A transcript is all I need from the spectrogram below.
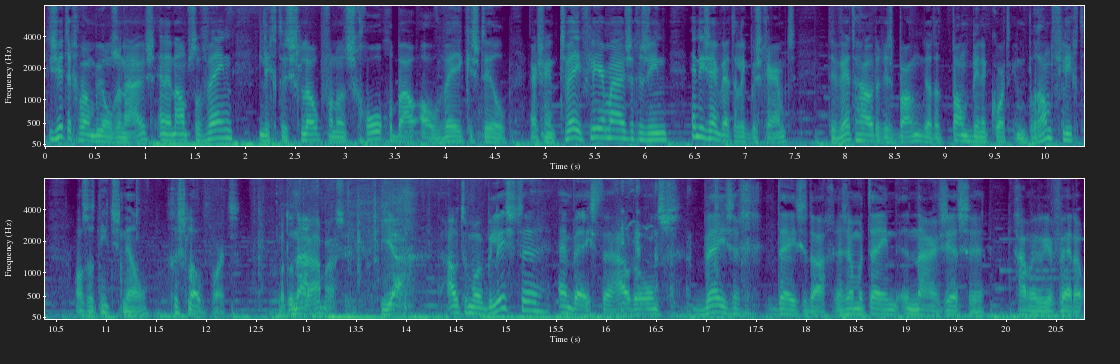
Die zitten gewoon bij ons in huis. En in Amstelveen ligt de sloop van een schoolgebouw al weken stil. Er zijn twee vleermuizen gezien en die zijn wettelijk beschermd. De wethouder is bang dat het pand binnenkort in brand vliegt... als het niet snel gesloopt wordt. Wat een nou, drama, zeg. Ja, automobilisten en beesten houden ons bezig deze dag. En zometeen naar zessen gaan we weer verder.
